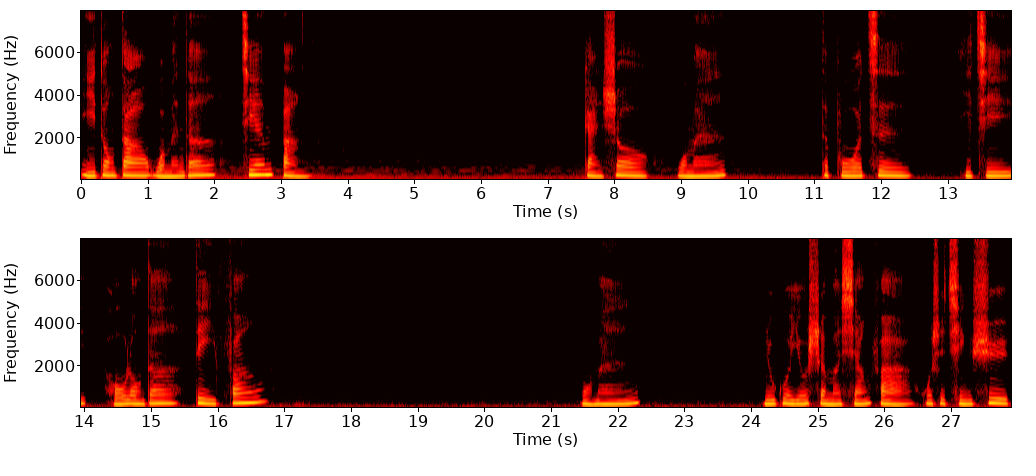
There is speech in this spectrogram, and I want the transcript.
移动到我们的肩膀，感受我们的脖子以及喉咙的地方。我们如果有什么想法，或是情绪，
